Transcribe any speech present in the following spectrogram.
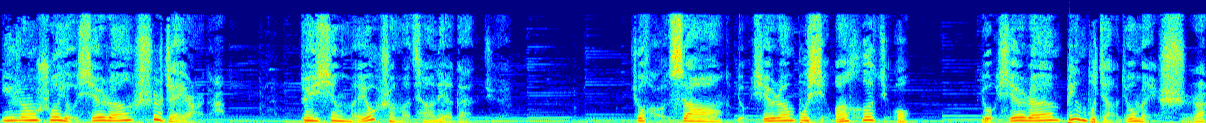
医生说有些人是这样的，对性没有什么强烈感觉，就好像有些人不喜欢喝酒，有些人并不讲究美食。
